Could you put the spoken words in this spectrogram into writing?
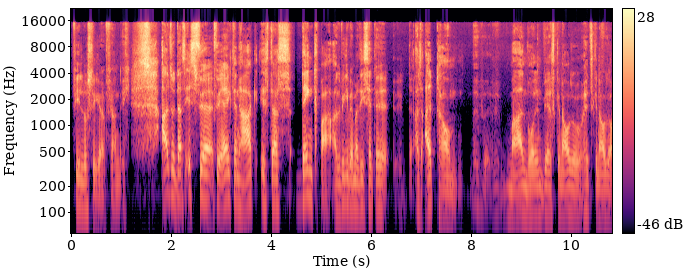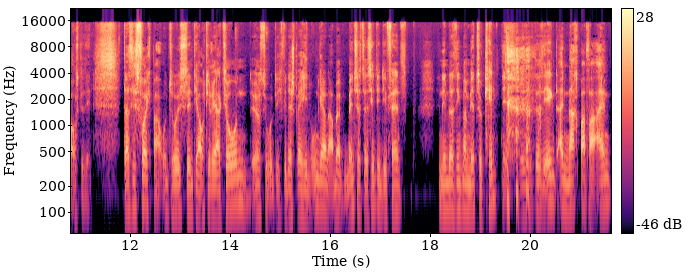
viel lustiger, fand ich. Also das ist für, für Erik den Haag ist das denkbar. Also wirklich, wenn man sich hätte als Albtraum äh, malen wollen, wäre es genauso, hätte es genauso ausgesehen. Das ist furchtbar. Und so ist, sind ja auch die Reaktionen. Und ich widerspreche Ihnen ungern, aber Manchester City, die Fans die nehmen das nicht mal mehr zur Kenntnis. Das ist irgendein Nachbarverein,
